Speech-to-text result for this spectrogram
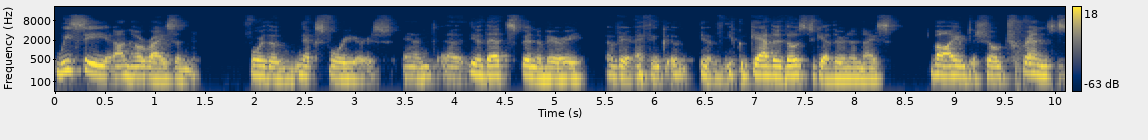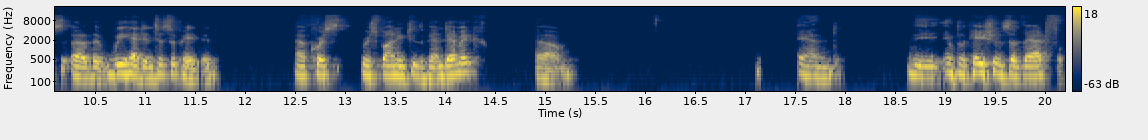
we see on the horizon for the next four years, and uh, you know that's been a very, a very I think uh, you know you could gather those together in a nice volume to show trends uh, that we had anticipated. Uh, of course, responding to the pandemic um, and the implications of that for,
